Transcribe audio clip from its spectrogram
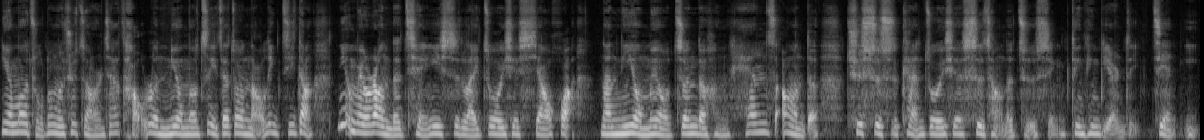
你有没有主动的去找人家讨论？你有没有自己在做脑力激荡？你有没有让你的潜意识来做一些消化？那你有没有真的很 hands on 的去试试看，做一些市场的执行？听听别人的建议，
